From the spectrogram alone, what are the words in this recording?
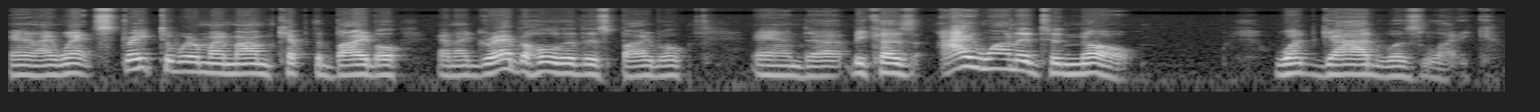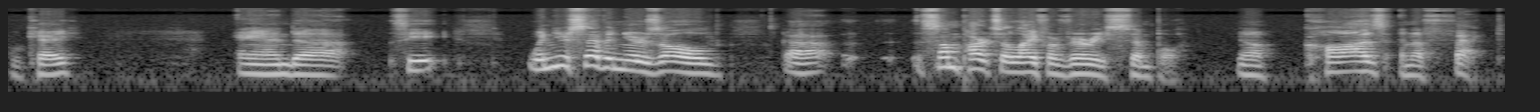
and I went straight to where my mom kept the Bible and I grabbed a hold of this Bible and uh, because I wanted to know what God was like, okay? And uh, see, when you're seven years old, uh, some parts of life are very simple. You know, cause and effect.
